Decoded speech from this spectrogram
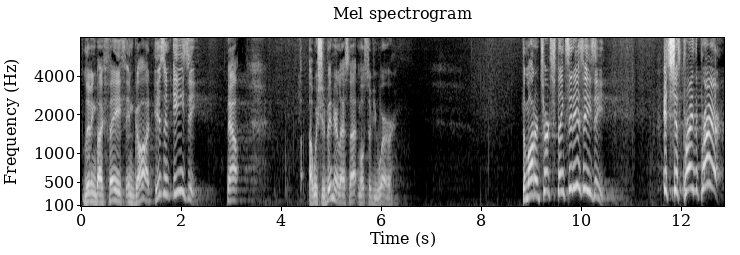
Living by faith in God isn't easy. Now, I wish you'd been here last night. Most of you were. The modern church thinks it is easy. It's just pray the prayer.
